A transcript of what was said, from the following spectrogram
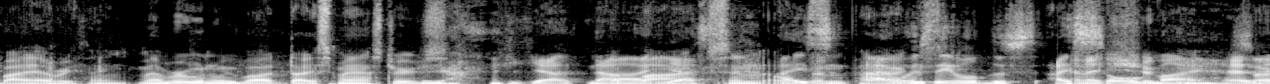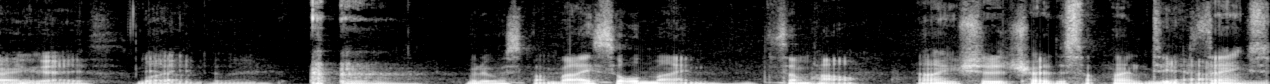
Buy everything. Remember when we bought Dice Masters? yeah, yeah no, A box yes. and I, s- open I was able to. I And I sold shook mine. Sorry, guys Yeah. but it was fun. But I sold mine somehow. Oh, you should have tried this online too. Yeah, Thanks.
